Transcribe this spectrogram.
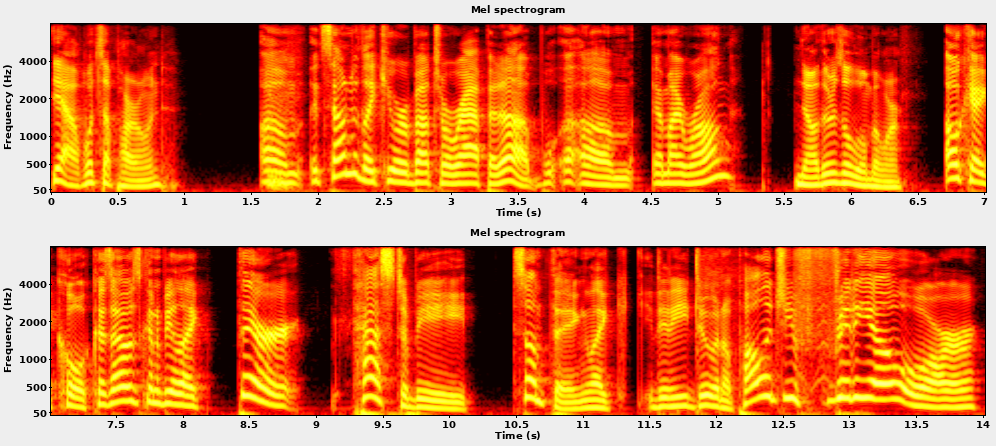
yeah, what's up, Harlan? um it sounded like you were about to wrap it up. Um am I wrong? No, there's a little bit more. Okay, cool. Cuz I was going to be like there has to be something like did he do an apology video or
